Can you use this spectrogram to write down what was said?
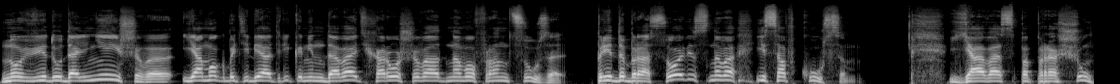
но ввиду дальнейшего я мог бы тебе отрекомендовать хорошего одного француза, предобросовестного и со вкусом. «Я вас попрошу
